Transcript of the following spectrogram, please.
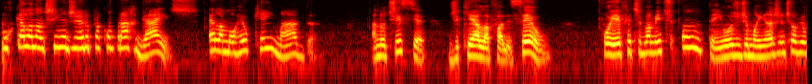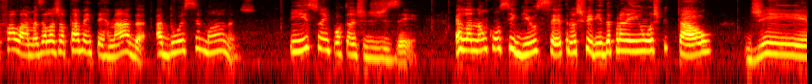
porque ela não tinha dinheiro para comprar gás. Ela morreu queimada. A notícia de que ela faleceu foi efetivamente ontem. Hoje de manhã a gente ouviu falar, mas ela já estava internada há duas semanas. E isso é importante de dizer. Ela não conseguiu ser transferida para nenhum hospital de,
